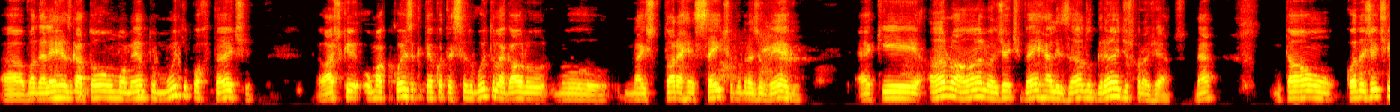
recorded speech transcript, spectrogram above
O Vanderlei resgatou um momento muito importante. Eu acho que uma coisa que tem acontecido muito legal no, no na história recente do Brasil Verde é que ano a ano a gente vem realizando grandes projetos, né? Então, quando a gente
